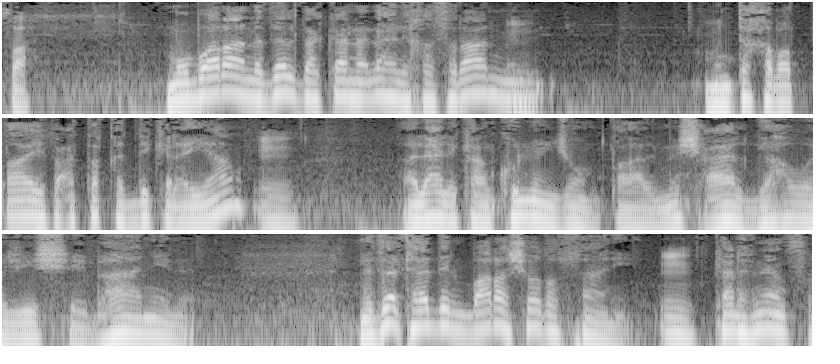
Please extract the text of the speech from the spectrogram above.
صح. مباراة نزلتها كان الأهلي خسران من منتخب الطائف أعتقد ذيك الأيام. الأهلي كان كله نجوم طال مشعل قهوجي الشيباني نزلت هذه المباراة الشوط الثاني. كان 2-0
